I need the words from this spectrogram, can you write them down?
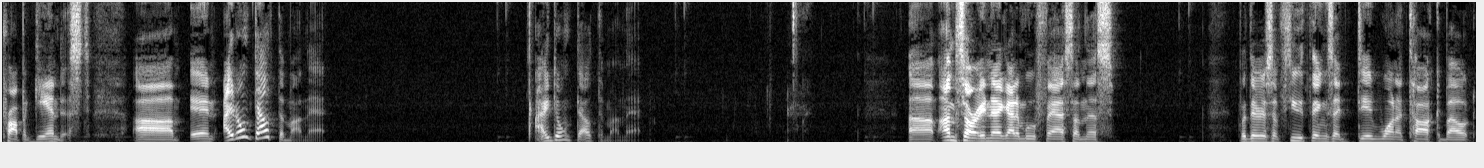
propagandist. Um, and I don't doubt them on that. I don't doubt them on that. Uh, I'm sorry, and I got to move fast on this. But there's a few things I did want to talk about.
